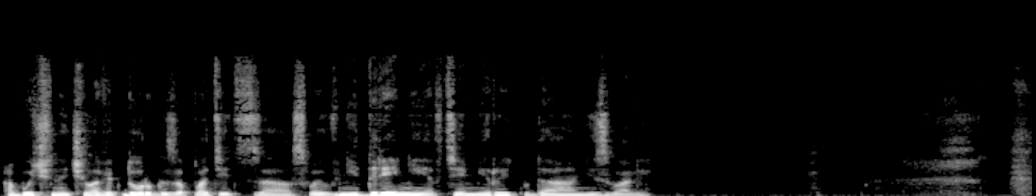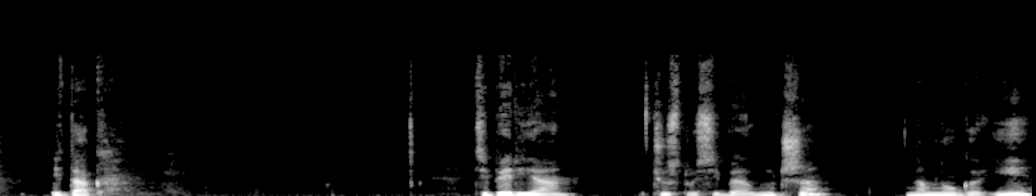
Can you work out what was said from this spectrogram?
обычный человек дорого заплатить за свое внедрение в те миры, куда не звали. Итак, теперь я чувствую себя лучше намного и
